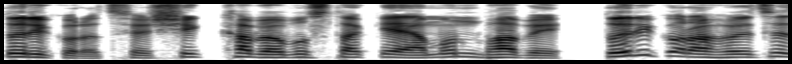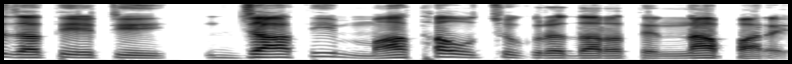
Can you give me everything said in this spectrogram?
তৈরি করেছে। শিক্ষা ব্যবস্থাকে এমনভাবে তৈরি করা হয়েছে যাতে এটি জাতি মাথা উঁচু করে দাঁড়াতে না পারে।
